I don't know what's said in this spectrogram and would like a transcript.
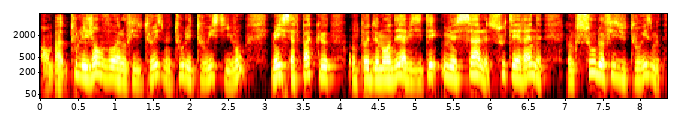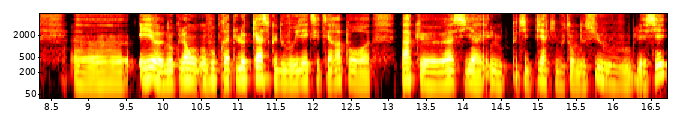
en, bas, tous les gens vont à l'office du tourisme, tous les touristes y vont, mais ils savent pas que on peut demander à visiter une salle souterraine, donc sous l'office du tourisme, euh, et euh, donc là, on, vous prête le casque d'ouvrier, etc. pour euh, pas que s'il y a une petite pierre qui vous tombe dessus, vous vous blessiez.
